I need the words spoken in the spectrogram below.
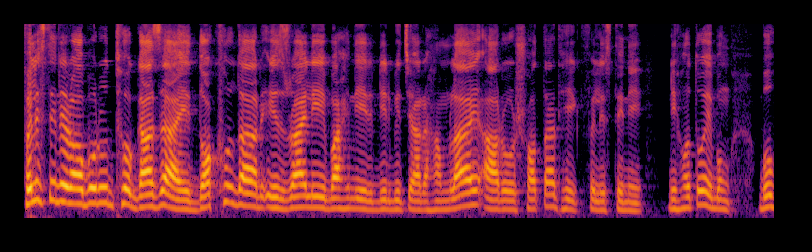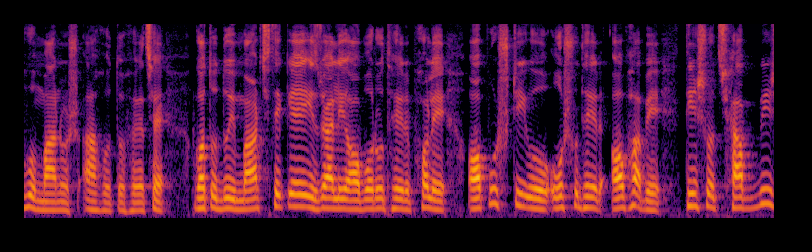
ফিলিস্তিনের অবরুদ্ধ গাজায় দখলদার ইসরায়েলি বাহিনীর নির্বিচার হামলায় আরও শতাধিক ফিলিস্তিনি নিহত এবং বহু মানুষ আহত হয়েছে। গত দুই মার্চ থেকে ইসরায়েলি অবরোধের ফলে অপুষ্টি ও ওষুধের অভাবে তিনশো ছাব্বিশ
